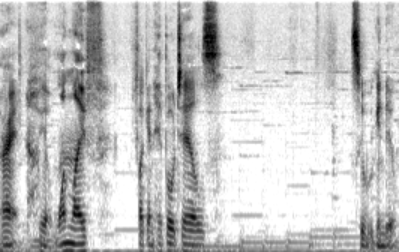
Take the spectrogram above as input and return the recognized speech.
Alright, we got one life, fucking hippo tails. Let's see what we can do.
